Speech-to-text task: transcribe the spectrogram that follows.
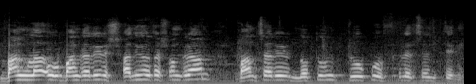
বাংলা ও বাঙালির স্বাধীনতা সংগ্রাম, বানচালের নতুন টুপু ফেলেছেন তিনি।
